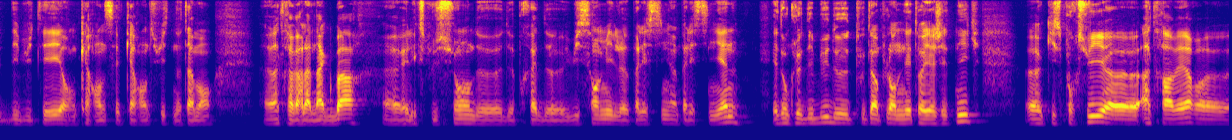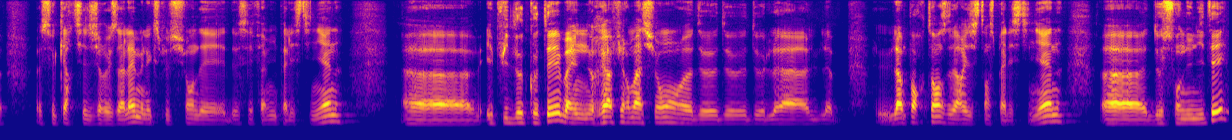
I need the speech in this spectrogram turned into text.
débuté en 47-48, notamment à travers la Nakba et l'expulsion de, près de 800 000 Palestiniens et Palestiniennes. Et donc le début de tout un plan de nettoyage ethnique qui se poursuit à travers ce quartier de Jérusalem et l'expulsion de ces familles palestiniennes. et puis de l'autre côté, bah, une réaffirmation de l'importance de la résistance palestinienne, de son unité,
